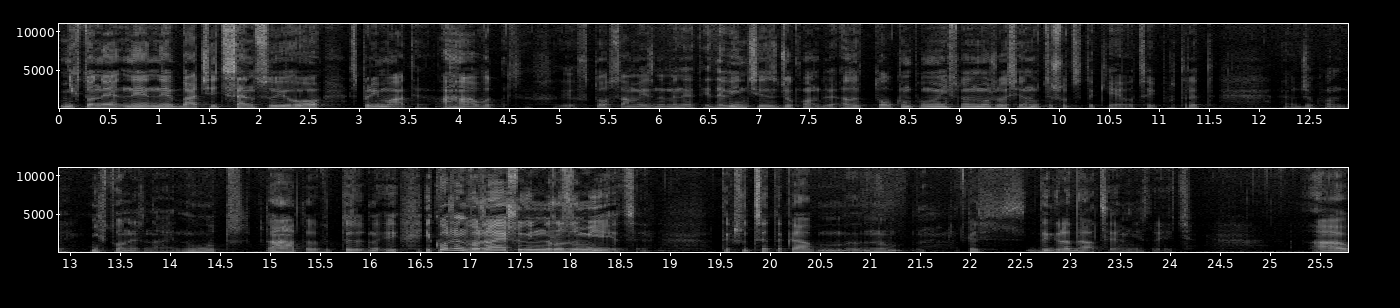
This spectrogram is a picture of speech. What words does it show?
ніхто не, не, не бачить сенсу його сприймати. Ага, от хто самий знаменитий? Да Вінчі з Джокондою. Але толком, по-моєму, ніхто не може осягнути, що це таке, оцей портрет е, Джоконди. Ніхто не знає. Ну от, а, то, і, і кожен вважає, що він розуміє це. Так що це така, ну, якась деградація, мені здається. А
